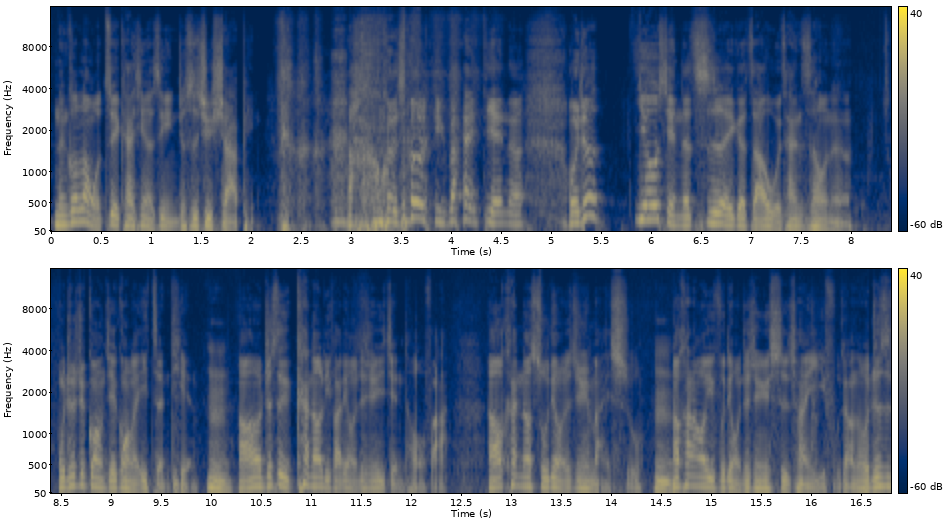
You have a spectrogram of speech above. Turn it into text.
能够让我最开心的事情就是去 shopping，然后我就礼拜天呢，我就悠闲的吃了一个早午餐之后呢。我就去逛街逛了一整天，嗯，然后就是看到理发店我就去剪头发，然后看到书店我就进去买书，嗯，然后看到衣服店我就进去试穿衣服，这样子，我就是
